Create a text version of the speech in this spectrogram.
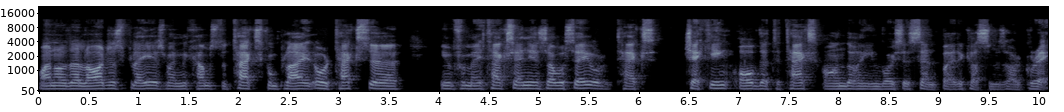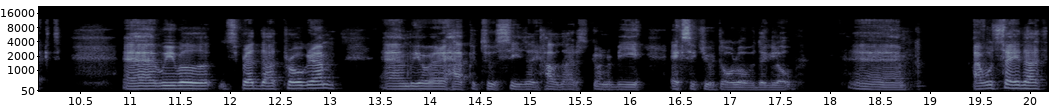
one of the largest players when it comes to tax compliance or tax information, tax engines, I would say, or tax checking of that the tax on the invoices sent by the customers are correct. We will spread that program, and we are very happy to see how that is gonna be executed all over the globe. I would say that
